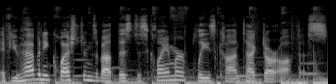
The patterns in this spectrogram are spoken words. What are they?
If you have any questions about this disclaimer, please contact our office.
